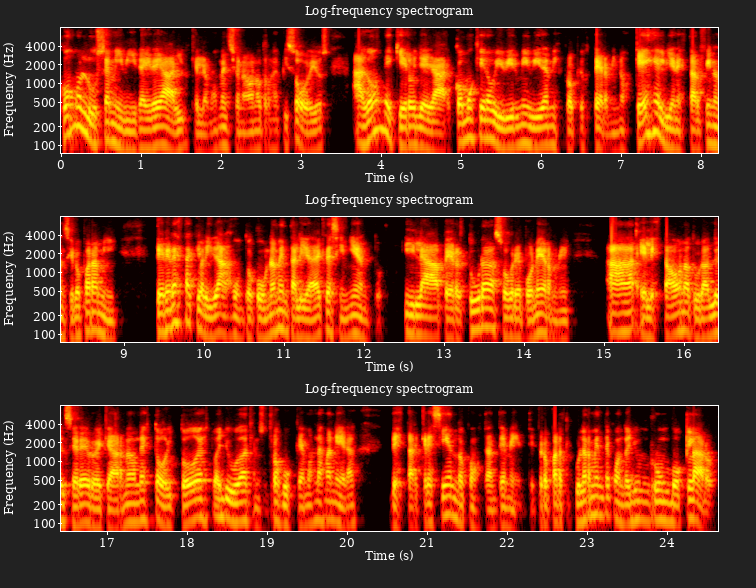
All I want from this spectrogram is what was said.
cómo luce mi vida ideal, que lo hemos mencionado en otros episodios, a dónde quiero llegar, cómo quiero vivir mi vida en mis propios términos, qué es el bienestar financiero para mí, tener esta claridad junto con una mentalidad de crecimiento y la apertura a sobreponerme a el estado natural del cerebro de quedarme donde estoy, todo esto ayuda a que nosotros busquemos la manera de estar creciendo constantemente, pero particularmente cuando hay un rumbo claro.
